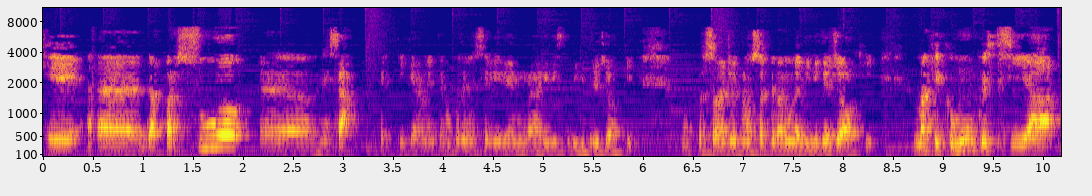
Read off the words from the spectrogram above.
che eh, da par suo eh, ne sa, perché chiaramente non poteva inserire in una rivista di videogiochi un personaggio che non sapeva nulla di videogiochi, ma che comunque sia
